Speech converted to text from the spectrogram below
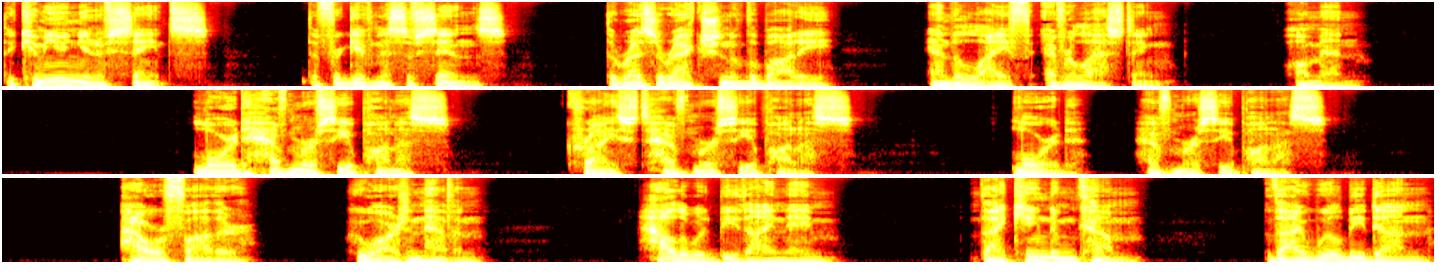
the communion of saints, the forgiveness of sins, the resurrection of the body, and the life everlasting. Amen. Lord, have mercy upon us. Christ, have mercy upon us. Lord, have mercy upon us. Our Father, who art in heaven, hallowed be thy name. Thy kingdom come, thy will be done,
